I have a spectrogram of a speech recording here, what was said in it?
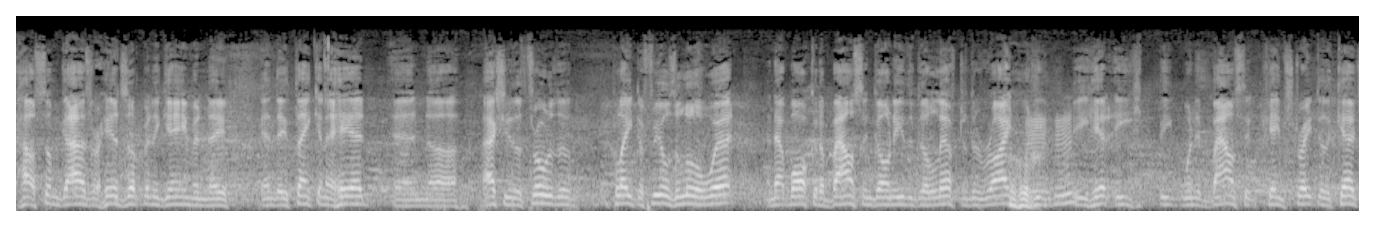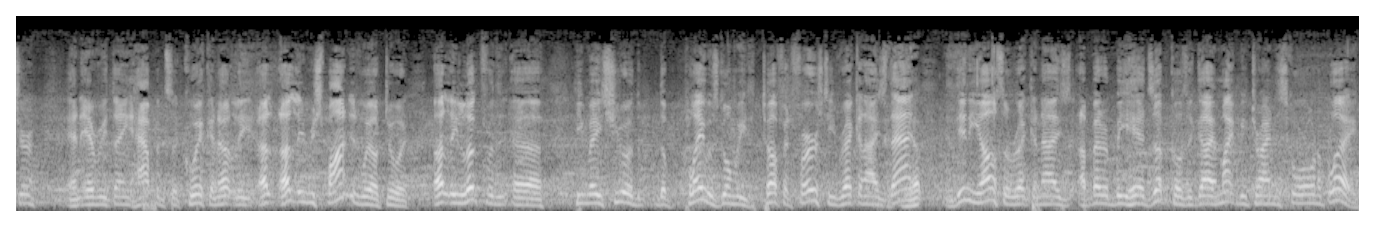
how some guys are heads up in the game and they and they thinking ahead. And uh, actually, the throw to the plate, the field's a little wet and that ball could have bounced and gone either to the left or the right. Mm-hmm. He, he, hit. He, he, when it bounced, it came straight to the catcher, and everything happened so quick. And Utley, Utley responded well to it. Utley looked for the. Uh, he made sure the, the, play was going to be tough at first. He recognized that, yep. and then he also recognized I better be heads up because the guy might be trying to score on a play.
